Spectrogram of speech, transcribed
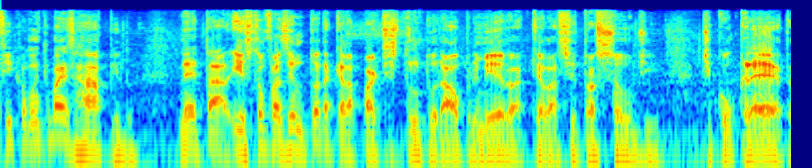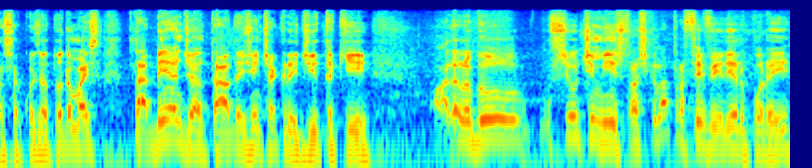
fica muito mais rápido, né? Tá, eles estão fazendo toda aquela parte estrutural primeiro, aquela situação de, de concreto, essa coisa toda, mas tá bem adiantado. A gente acredita que Olha, eu ser otimista, acho que lá para fevereiro por aí.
